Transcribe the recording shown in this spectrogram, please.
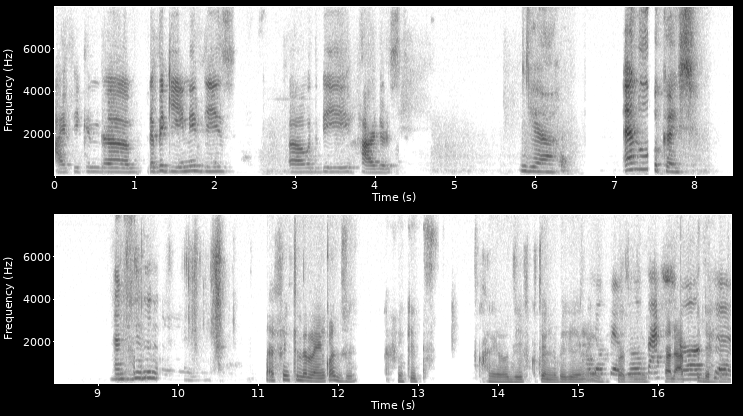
I think in the, the beginning, these uh, would be hardest. Yeah. And Lucas. And I think the language, I think it's a little difficult in the beginning because you adapt to the,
